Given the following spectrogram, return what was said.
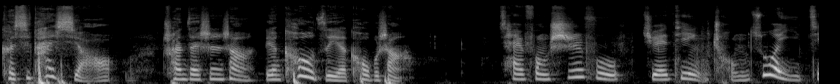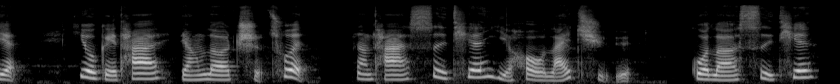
可惜太小，穿在身上连扣子也扣不上。裁缝师傅决定重做一件，又给她量了尺寸。让他四天以后来取。过了四天，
